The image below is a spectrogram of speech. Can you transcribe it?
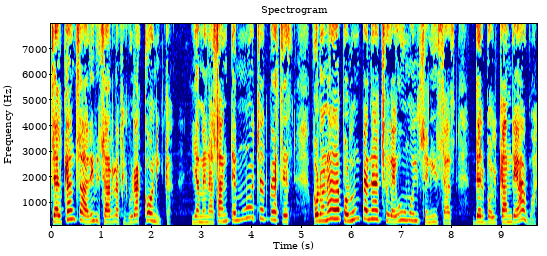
se alcanza a divisar la figura cónica y amenazante muchas veces coronada por un penacho de humo y cenizas del volcán de agua,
